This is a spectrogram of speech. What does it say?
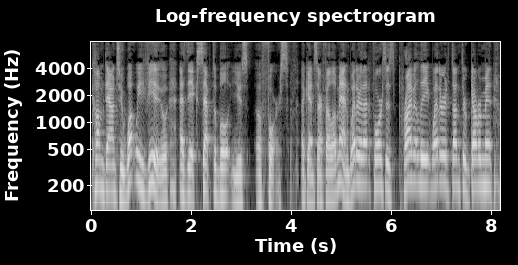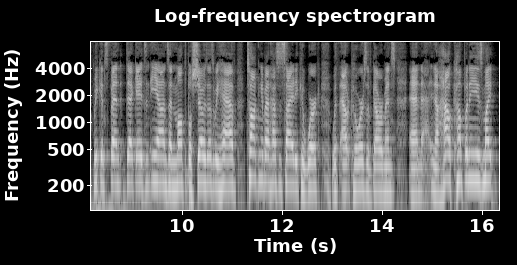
come down to what we view as the acceptable use of force against our fellow man. Whether that force is privately, whether it's done through government, we can spend decades and eons and multiple shows as we have talking about how society could work without coercive governments and, you know, how companies might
